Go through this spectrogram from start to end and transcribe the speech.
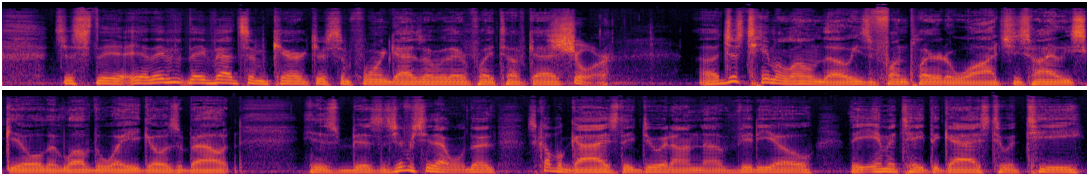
Just the yeah, they've they've had some characters, some foreign guys over there play tough guys. Sure. Uh, just him alone, though, he's a fun player to watch. He's highly skilled. I love the way he goes about his business. You ever see that? There's a couple guys. They do it on uh, video. They imitate the guys to a T,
